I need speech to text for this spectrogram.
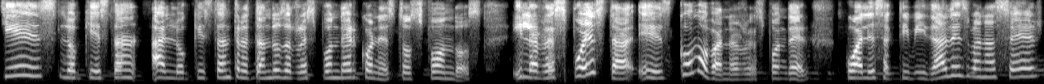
¿qué es lo que están a lo que están tratando de responder con estos fondos? Y la respuesta es cómo van a responder, cuáles actividades van a hacer,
